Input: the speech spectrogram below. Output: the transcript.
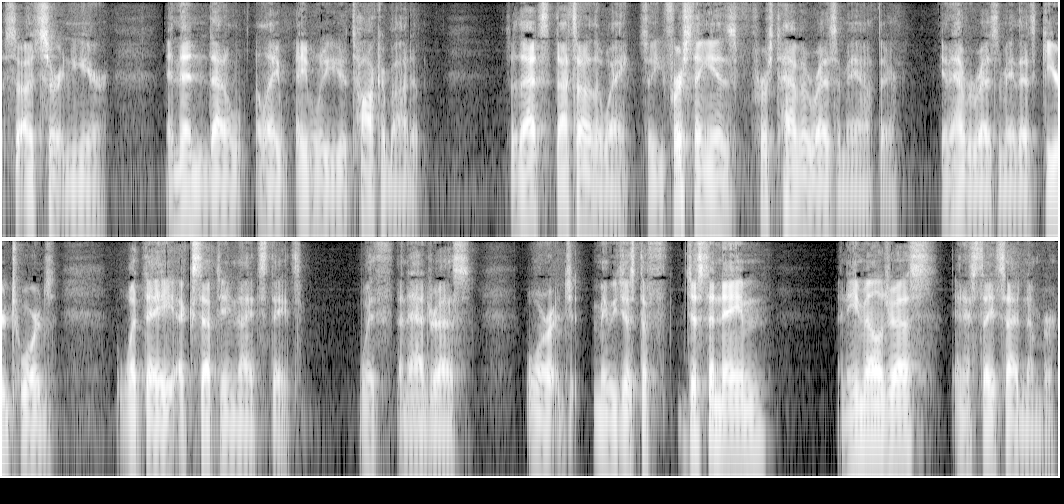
a certain year, and then that'll enable you to talk about it. So that's that's out of the way. So you first thing is first have a resume out there. You gotta have a resume that's geared towards what they accept in the United States with an address or maybe just a just a name, an email address, and a stateside number.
